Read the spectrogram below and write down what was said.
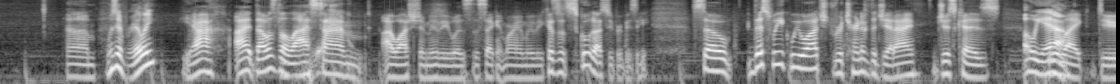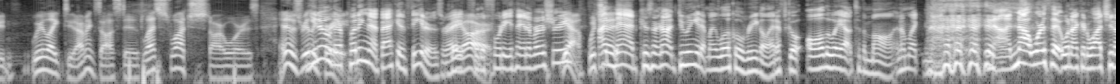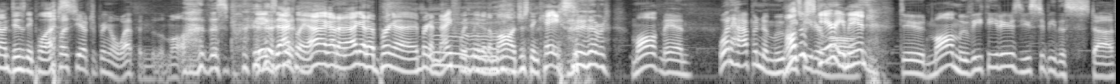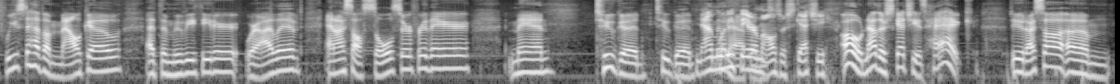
Um, Was it really? yeah, I that was the last time I watched a movie was the second Mario movie because school got super busy. So this week we watched Return of the Jedi just because Oh yeah. we're like, dude, we are like, dude, I'm exhausted. Let's watch Star Wars, and it was really you know great. they're putting that back in theaters, right? They are. For the 40th anniversary. Yeah, which I'm I- mad because they're not doing it at my local Regal. I'd have to go all the way out to the mall, and I'm like, nah, nah, not worth it when I could watch it on Disney Plus. Plus, you have to bring a weapon to the mall. at this exactly. I gotta, I gotta bring a bring a knife with me to the mall just in case. Never mall man. What happened to movie Malls are theater scary, malls? man. Dude, mall movie theaters used to be the stuff. We used to have a Malco at the movie theater where I lived, and I saw Soul Surfer there. Man, too good, too good. Now What movie theater happened? malls are sketchy. Oh, now they're sketchy as heck. Dude, I saw um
